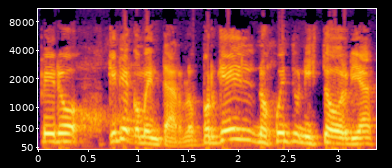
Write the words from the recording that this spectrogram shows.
pero quería comentarlo, porque él nos cuenta una historia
